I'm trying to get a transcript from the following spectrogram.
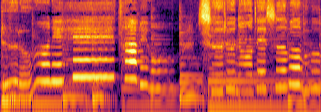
流浪に旅をするのですの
